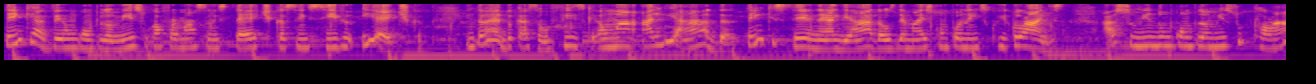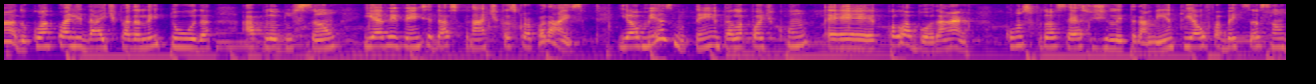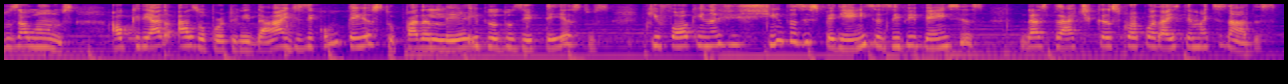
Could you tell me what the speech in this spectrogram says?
tem que haver um compromisso com a formação estética, sensível e ética. Então, a educação física é uma aliada, tem que ser né, aliada aos demais componentes curriculares, assumindo um compromisso claro com a qualidade para a leitura, a produção e a vivência das práticas corporais. E, ao mesmo tempo, ela pode com, é, colaborar com os processos de letramento e alfabetização dos alunos, ao criar as oportunidades e contexto para ler e produzir textos que foquem nas distintas experiências e vivências das práticas corporais tematizadas.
